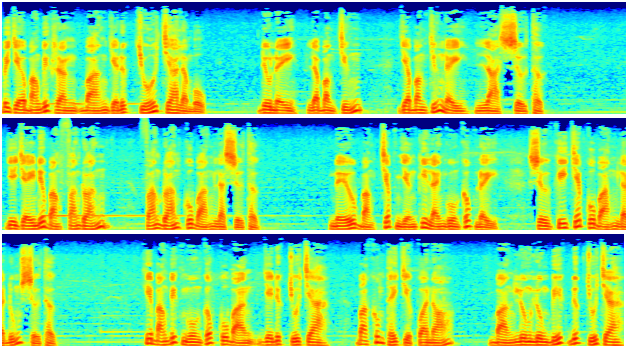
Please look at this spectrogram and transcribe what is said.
Bây giờ bạn biết rằng bạn và Đức Chúa Cha là một. Điều này là bằng chứng, và bằng chứng này là sự thật. Vì vậy nếu bạn phán đoán, phán đoán của bạn là sự thật. Nếu bạn chấp nhận cái lại nguồn gốc này, sự ghi chép của bạn là đúng sự thật. Khi bạn biết nguồn gốc của bạn về Đức Chúa Cha, bạn không thể vượt qua nó. Bạn luôn luôn biết Đức Chúa Cha.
